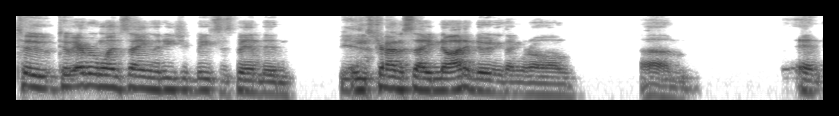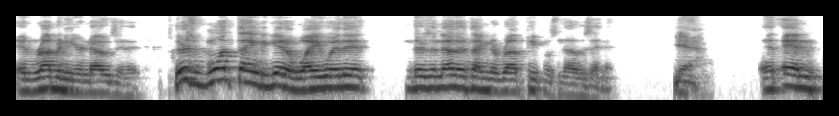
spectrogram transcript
to to everyone saying that he should be suspended. Yeah, he's trying to say no i didn't do anything wrong um and and rubbing your nose in it there's one thing to get away with it there's another thing to rub people's nose in it yeah. and and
